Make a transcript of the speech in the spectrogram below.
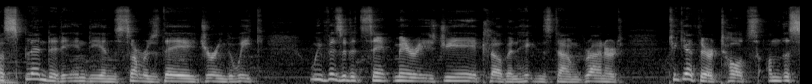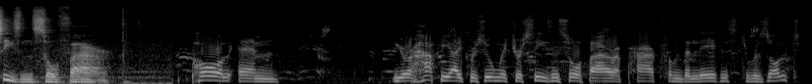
a splendid Indian summer's day during the week, we visited St Mary's GAA Club in Higginstown Granard to get their thoughts on the season so far. Paul, um, you're happy, I presume, with your season so far, apart from the latest result?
